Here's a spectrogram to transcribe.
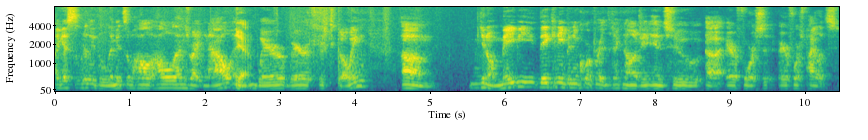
I guess really the limits of Hol- Hololens right now and Yeah. where where it's going, um, you know maybe they can even incorporate the technology into uh, Air Force Air Force pilots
